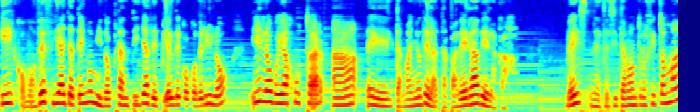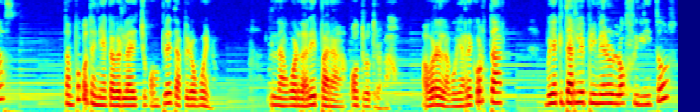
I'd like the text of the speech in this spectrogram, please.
Y como os decía, ya tengo mis dos plantillas de piel de cocodrilo y lo voy a ajustar a el tamaño de la tapadera de la caja. ¿Veis? Necesitaba un trocito más Tampoco tenía que haberla hecho completa, pero bueno, la guardaré para otro trabajo. Ahora la voy a recortar. Voy a quitarle primero los filitos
